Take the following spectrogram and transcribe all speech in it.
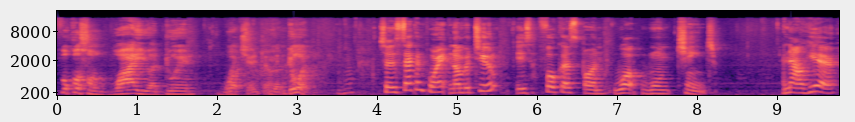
focus on why you are doing what, what you're doing, you're doing. Mm-hmm. so the second point number two is focus on what won't change now here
